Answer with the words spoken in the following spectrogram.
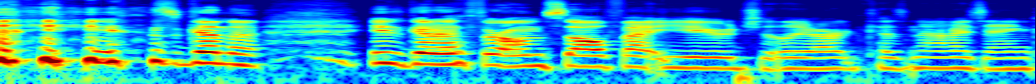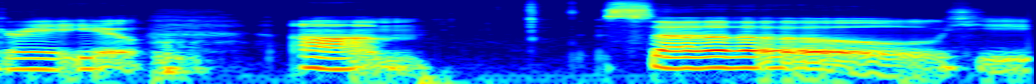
he's gonna he's gonna throw himself at you, Juilliard, because now he's angry at you. Um, so he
